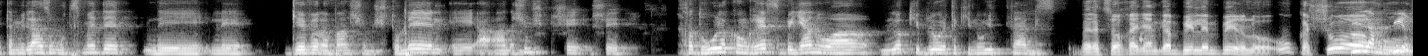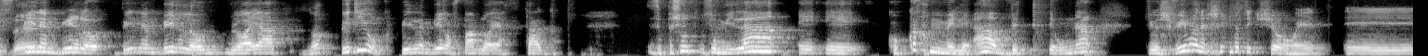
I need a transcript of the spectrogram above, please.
את המילה הזו מוצמדת לגבר לבן שמשתולל. אה, האנשים ש, ש, שחדרו לקונגרס בינואר לא קיבלו את הכינוי טאגס. ולצורך העניין גם בילם בירלו, הוא קשוח, הוא זה... בילם בירלו, בילם בירלו לא היה, לא, בדיוק, בילם ביר אף פעם לא היה טאג. זה פשוט, זו מילה אה, אה, כל כך מלאה וטעונה, ויושבים אנשים בתקשורת, אה,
